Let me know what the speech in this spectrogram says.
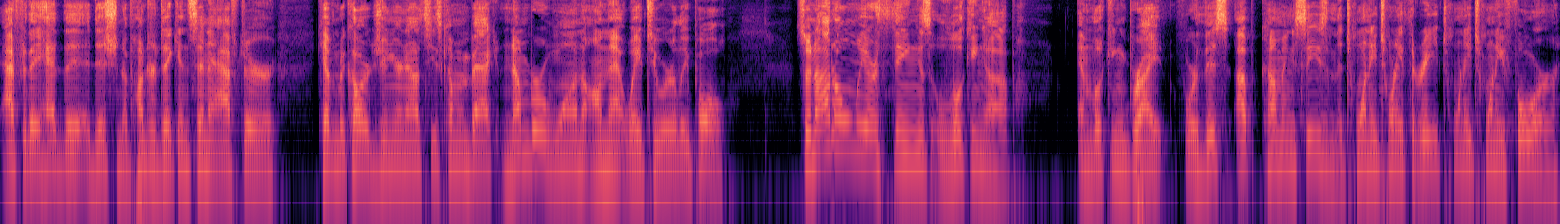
After they had the addition of Hunter Dickinson, after Kevin McCullar Jr. announced he's coming back, number one on that way too early poll. So not only are things looking up and looking bright for this upcoming season, the 2023 2024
